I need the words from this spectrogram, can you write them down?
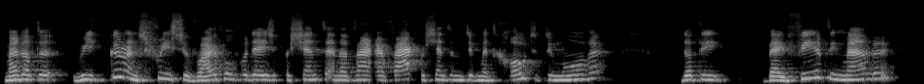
Maar dat de recurrence-free survival voor deze patiënten, en dat waren vaak patiënten natuurlijk met grote tumoren, dat die bij 14 maanden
